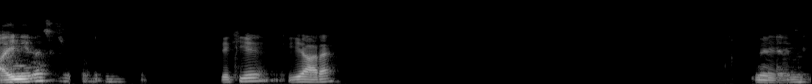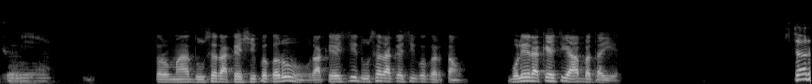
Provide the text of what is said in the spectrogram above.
आ ही नहीं रहा सर। देखिए ये आ रहा है। मेरे में क्यों नहीं है तो मैं दूसरे राकेश जी को करूँ? राकेश जी दूसरे राकेश जी को करता हूँ। बोलिए राकेश जी आप बताइए। सर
